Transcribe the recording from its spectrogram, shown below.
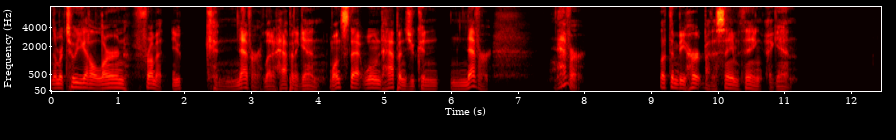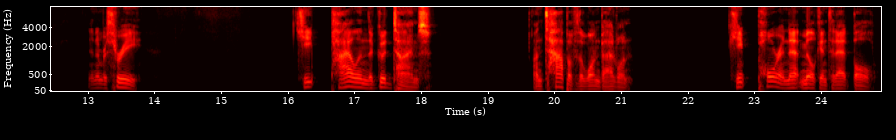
Number two, you got to learn from it. You can never let it happen again. Once that wound happens, you can never, never let them be hurt by the same thing again. And number three, keep piling the good times on top of the one bad one. Keep pouring that milk into that bowl.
